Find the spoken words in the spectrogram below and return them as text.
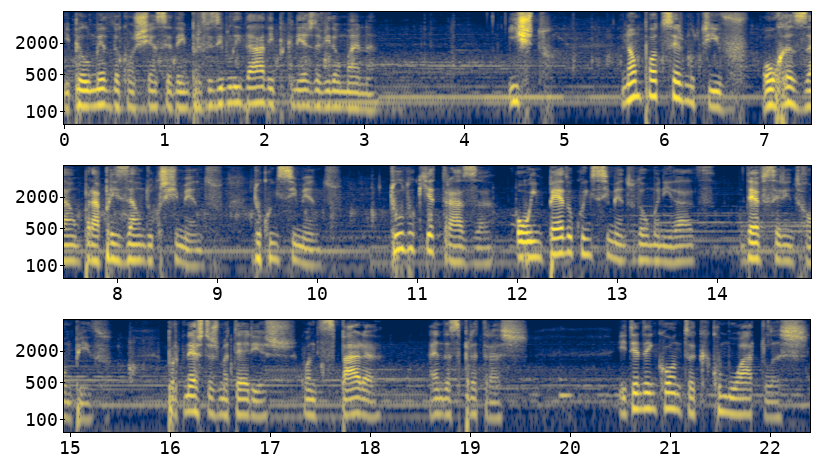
e pelo medo da consciência da imprevisibilidade e pequenez da vida humana. Isto não pode ser motivo ou razão para a prisão do crescimento, do conhecimento. Tudo o que atrasa ou impede o conhecimento da humanidade deve ser interrompido, porque nestas matérias, quando se para, anda-se para trás. E tendo em conta que, como Atlas,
